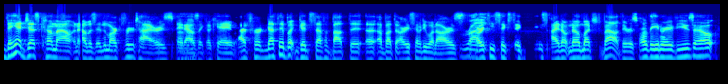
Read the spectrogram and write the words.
they had just come out, and I was in the market for tires, and I Uh-huh. was like, okay, I've heard nothing but good stuff about the uh, about the RE71Rs, Right. RT660s. I don't know much about. There's hardly any reviews out,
